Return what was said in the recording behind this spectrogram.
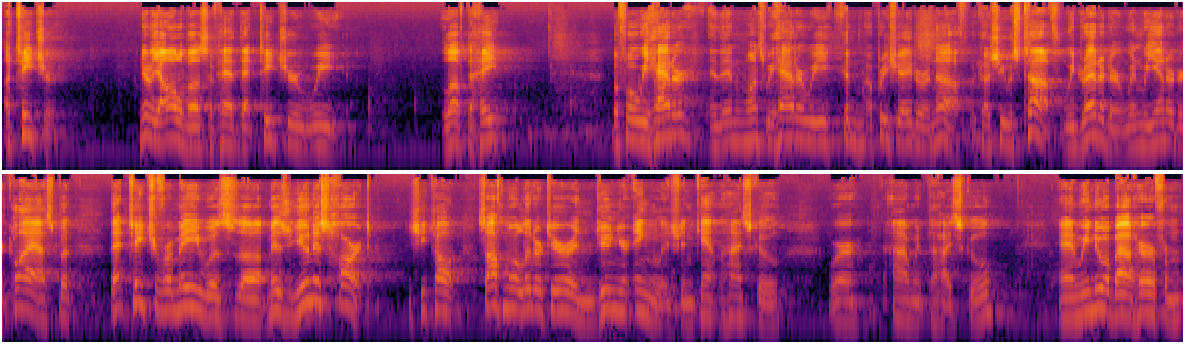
a teacher. Nearly all of us have had that teacher we love to hate before we had her, and then once we had her, we couldn't appreciate her enough because she was tough. We dreaded her when we entered her class, but that teacher for me was uh, Ms. Eunice Hart. She taught sophomore literature and junior English in Canton High School, where I went to high school. And we knew about her from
